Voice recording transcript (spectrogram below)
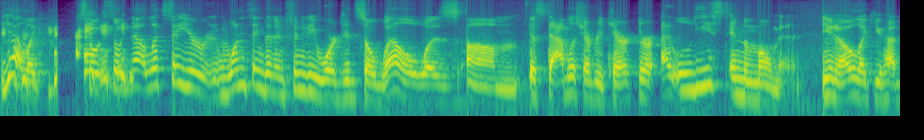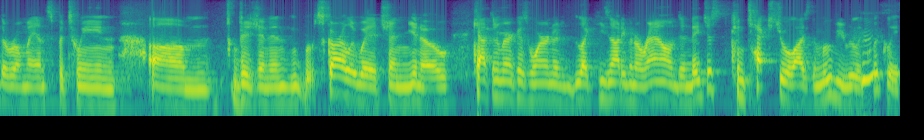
yeah, like. So, so now let's say you're one thing that Infinity War did so well was um, establish every character at least in the moment. You know, like you had the romance between um, Vision and Scarlet Witch, and you know Captain America's wearing a, like he's not even around, and they just contextualize the movie really quickly.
